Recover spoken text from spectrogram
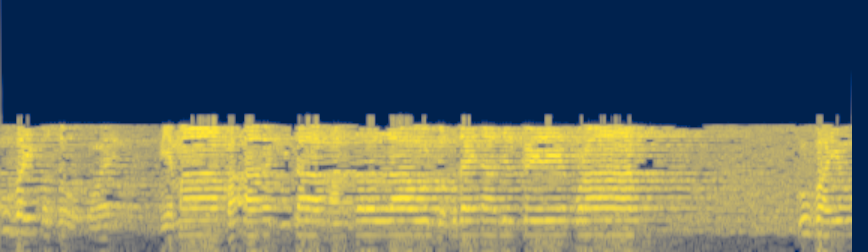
کفری پسو کوئے. بیما پا فآغ کتاب انصر اللہ جو خدای نازل کرے قرآن. کفریو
